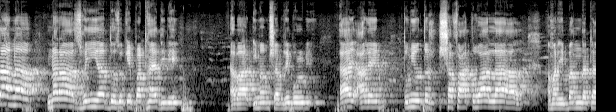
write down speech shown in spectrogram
তাআলা নারাজ হইয়া দোজকে পাঠায় দিবে আবার ইমাম সাহেবরে বলবে আয় আলেম তুমিও তো সাফাতওয়ালা আমার এই বান্দাটা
